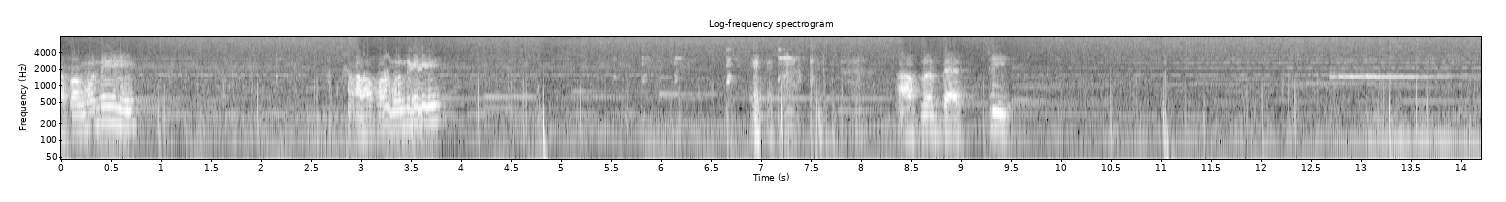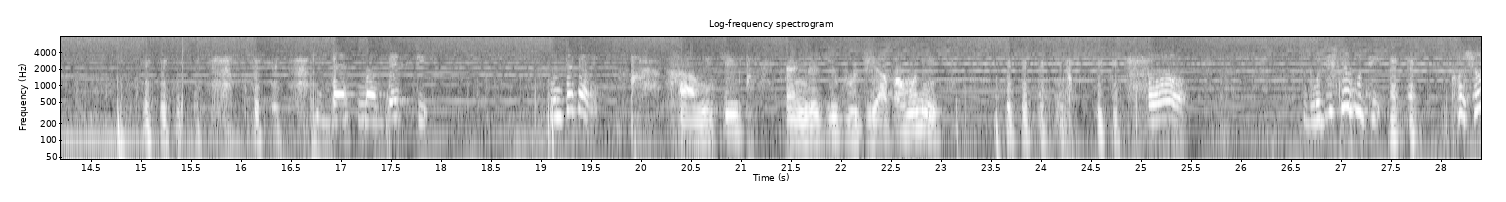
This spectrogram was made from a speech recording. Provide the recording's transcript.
আপামনি আপামনি, আপনার ব্যাচটি মা বেশি কোনটা করে আমি কি ইংরেজি বুঝি আপামনি ও বুঝিস না বুঝি? খসো।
